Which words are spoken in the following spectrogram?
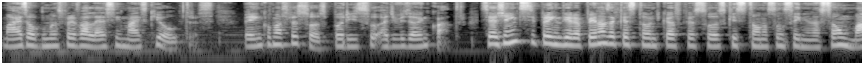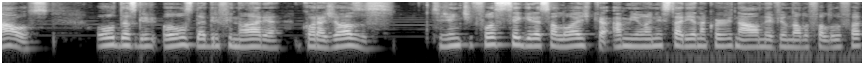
mas algumas prevalecem mais que outras, bem como as pessoas, por isso a divisão em quatro. Se a gente se prender apenas à questão de que as pessoas que estão na Sonserina são maus, ou, das, ou os da Grifinória corajosos, se a gente fosse seguir essa lógica, a Mione estaria na Corvinal, Neville na Lufa-Lufa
